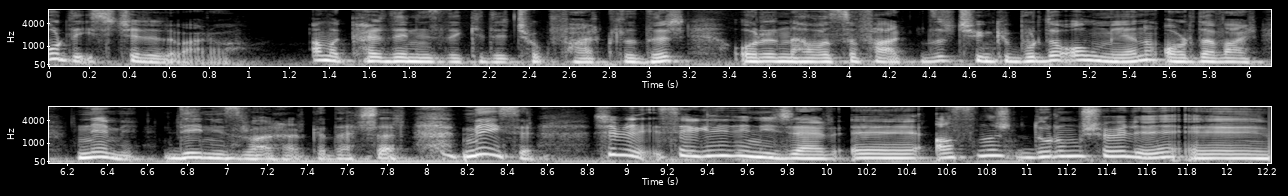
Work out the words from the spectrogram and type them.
Burada de var o. Ama Karadeniz'deki de çok farklıdır. Oranın havası farklıdır. Çünkü burada olmayanı orada var. Ne mi? Deniz var arkadaşlar. Neyse. Şimdi sevgili dinleyiciler e, aslında durum şöyle e,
